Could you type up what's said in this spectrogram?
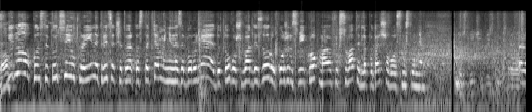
Згідно Конституції України, 34 стаття мені не забороняє до того ж вади зору кожен свій крок має фіксувати для подальшого осмислення. Е,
